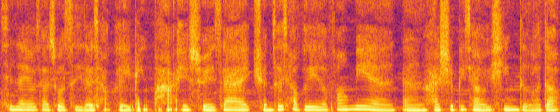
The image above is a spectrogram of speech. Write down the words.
现在又在做自己的巧克力品牌，所以在选择巧克力的方面，嗯，还是比较有心得的。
